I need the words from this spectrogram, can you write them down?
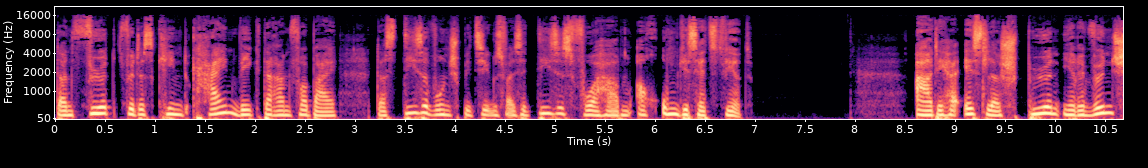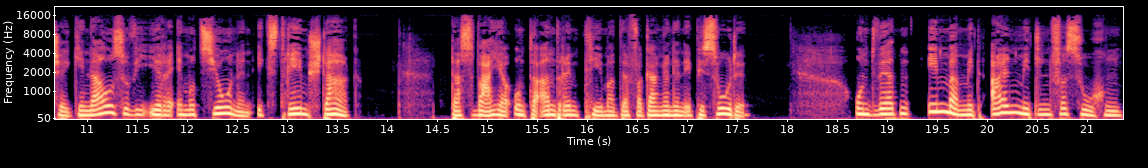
dann führt für das Kind kein Weg daran vorbei, dass dieser Wunsch bzw. dieses Vorhaben auch umgesetzt wird. ADHSler spüren ihre Wünsche genauso wie ihre Emotionen extrem stark. Das war ja unter anderem Thema der vergangenen Episode. Und werden immer mit allen Mitteln versuchen,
